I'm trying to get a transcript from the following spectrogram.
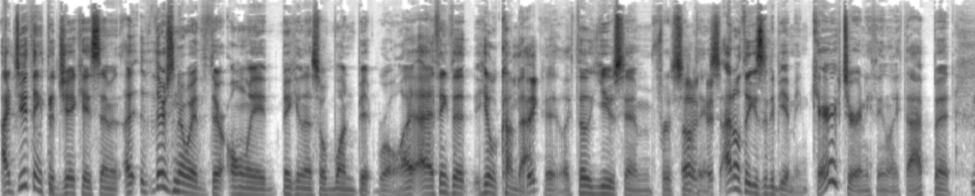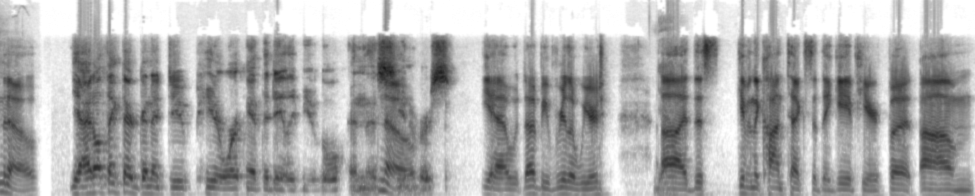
I do think that J.K. Simmons. I, there's no way that they're only making this a one bit role. I, I think that he'll come You back. Like they'll use him for some Okay. things. I don't think he's going to be a main character or anything like that. But No, Yeah, I don't think they're gonna do Peter working at the Daily Bugle in this No. universe. yeah, that'd be really weird. Yeah. Uh, this given the context that they gave here, but um,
